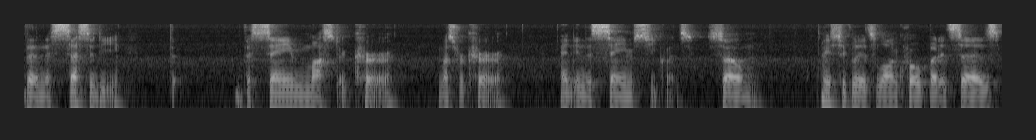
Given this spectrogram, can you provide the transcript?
the necessity the, the same must occur, must recur, and in the same sequence. So basically, it's a long quote, but it says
